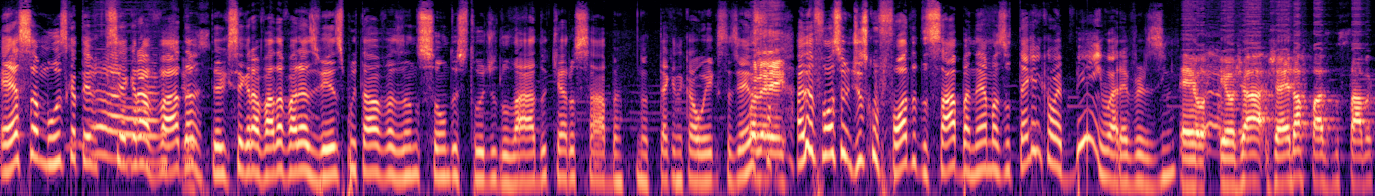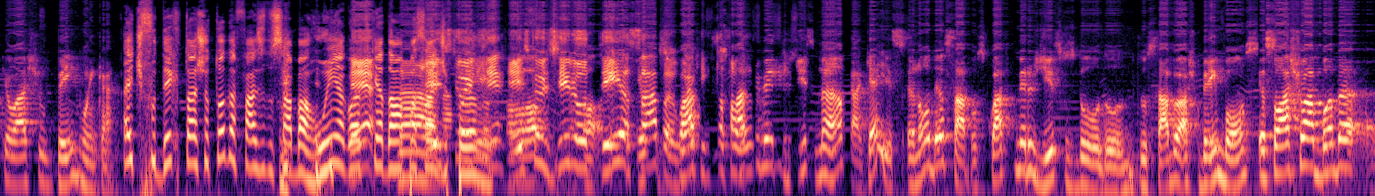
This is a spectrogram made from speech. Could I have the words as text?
Essa música teve que ser gravada, teve que ser gravada várias vezes porque tava vazando som do estúdio do lado, que era o Saba, no Technical Ecstasy. Ainda, Olha fo- aí. ainda fosse um disco foda do Saba, né? Mas o Technical é bem whateverzinho. É, eu, eu já, já é da fase do sábado que eu acho bem ruim, cara. Aí te fuder que tu acha toda a fase do Saba ruim, agora É, tu quer dar uma não, passada É de isso que eu ia pano. é isso que eu ia dizer, ele Ó, odeia eu- Saba. os O quatro, tá os quatro primeiros discos. Não, cara, que é isso. Eu não odeio o Saba. Os quatro primeiros discos do, do, do Saba eu acho bem bons. Eu só acho a banda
